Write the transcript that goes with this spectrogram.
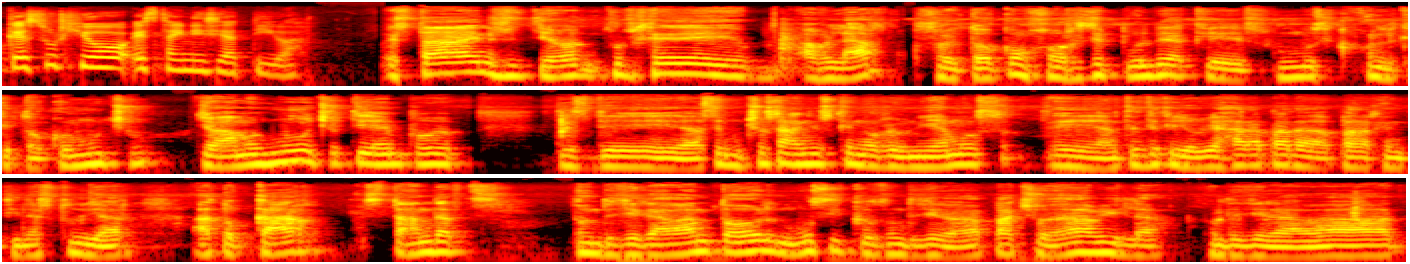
qué surgió esta iniciativa? Esta iniciativa surge de hablar, sobre todo con Jorge Sepúlveda, que es un músico con el que toco mucho. Llevamos mucho tiempo, desde hace muchos años que nos reuníamos, eh, antes de que yo viajara para, para Argentina a estudiar, a tocar estándares, donde llegaban todos los músicos, donde llegaba Pacho Dávila, donde llegaba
